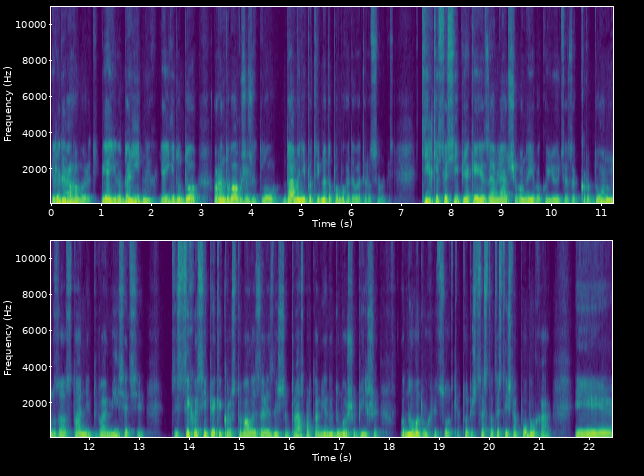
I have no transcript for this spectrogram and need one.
І людина говорить: я їду до рідних, я їду до орендував вже житло. Да, мені потрібна допомога, давайте розселитись. Кількість осіб, які заявляють, що вони евакуюються за кордон, ну, за останні два місяці, з цих осіб, які користувалися залізничним транспортом, я не думаю, що більше 1-2%. Тобі ж це статистична помилка, і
